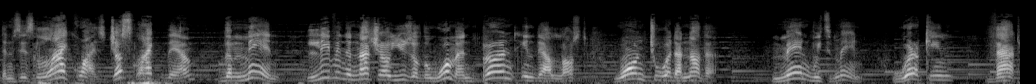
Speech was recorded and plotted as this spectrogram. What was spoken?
Then he says, likewise, just like them, the men, leaving the natural use of the woman, burned in their lust one toward another, men with men, working that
